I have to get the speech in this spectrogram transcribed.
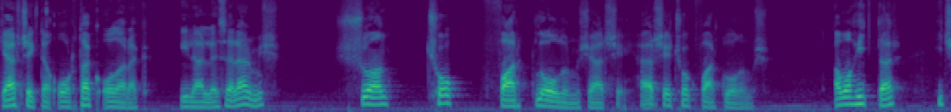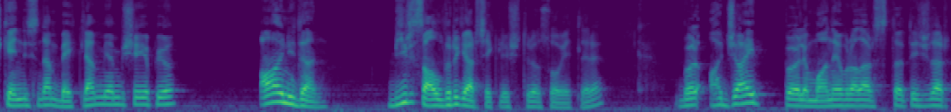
gerçekten ortak olarak ilerleselermiş şu an çok farklı olurmuş her şey. Her şey çok farklı olurmuş. Ama Hitler hiç kendisinden beklenmeyen bir şey yapıyor. Aniden bir saldırı gerçekleştiriyor Sovyetlere. Böyle acayip böyle manevralar, stratejiler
